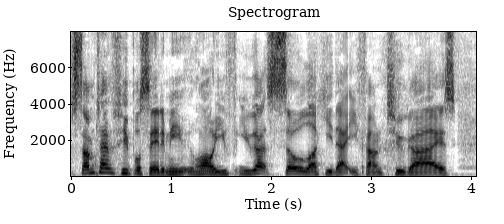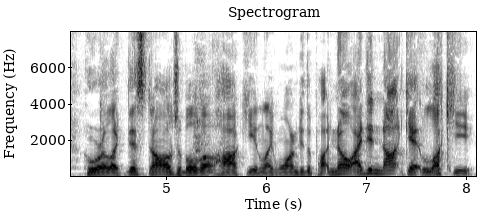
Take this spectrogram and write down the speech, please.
Sometimes people say to me, "Oh, you you got so lucky that you found two guys who are like this knowledgeable about hockey and like want to do the pod." No, I did not get lucky.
